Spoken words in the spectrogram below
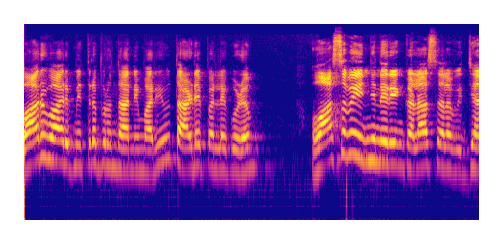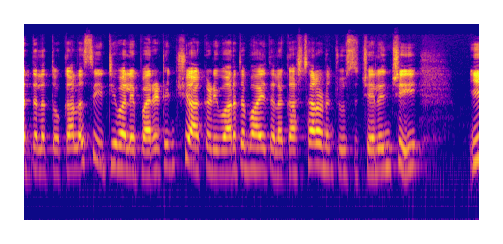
వారు వారి మిత్ర బృందాన్ని మరియు తాడేపల్లెగూడెం వాసవి ఇంజనీరింగ్ కళాశాల విద్యార్థులతో కలిసి ఇటీవలే పర్యటించి అక్కడి వరద బాధితుల కష్టాలను చూసి చెల్లించి ఈ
